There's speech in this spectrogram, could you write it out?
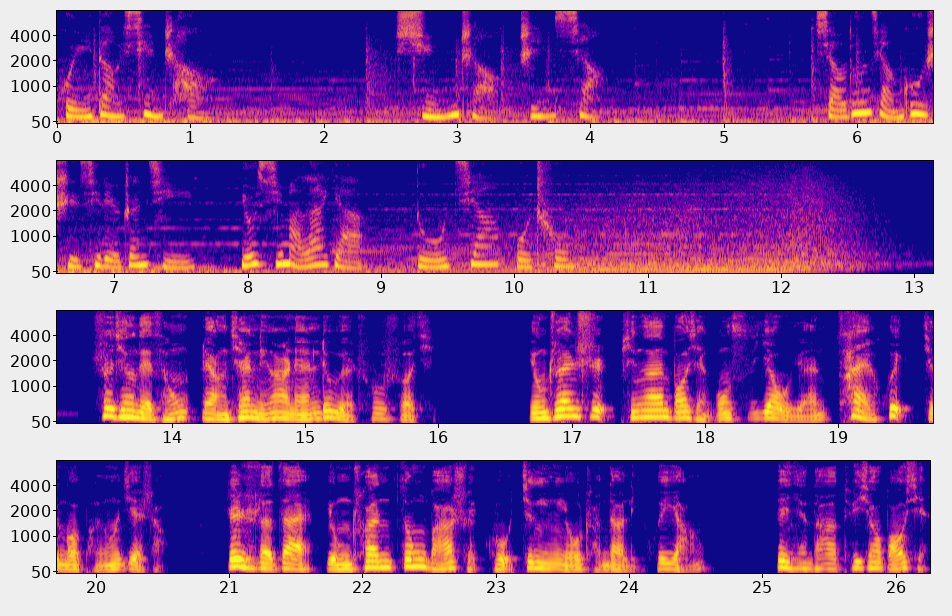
回到现场，寻找真相。小东讲故事系列专辑。由喜马拉雅独家播出。事情得从两千零二年六月初说起。永川市平安保险公司业务员蔡慧经过朋友介绍，认识了在永川宗坝水库经营游船的李辉阳，便向他推销保险。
